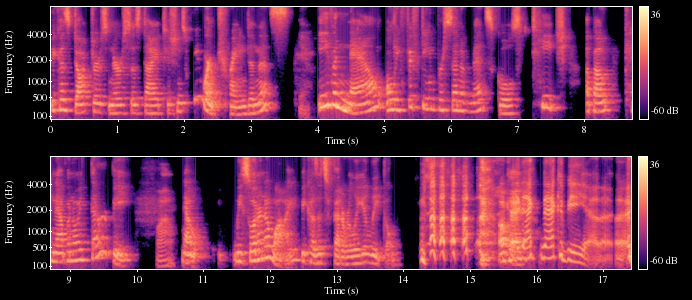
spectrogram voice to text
because doctors, nurses, dietitians, we weren't trained in this. Yeah. Even now, only 15% of med schools teach about cannabinoid therapy. Wow. Now, we sort of know why, because it's federally illegal. okay. That, that could be, yeah. Uh,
